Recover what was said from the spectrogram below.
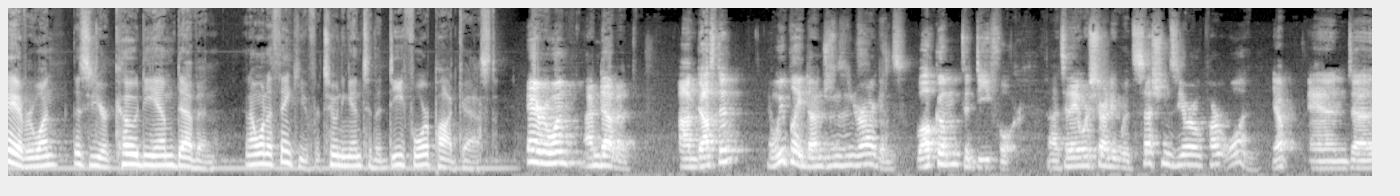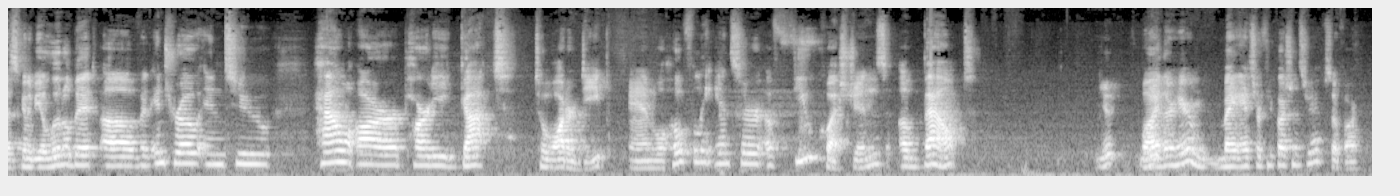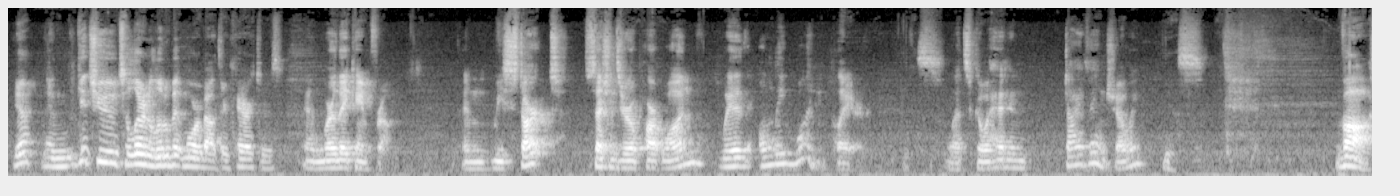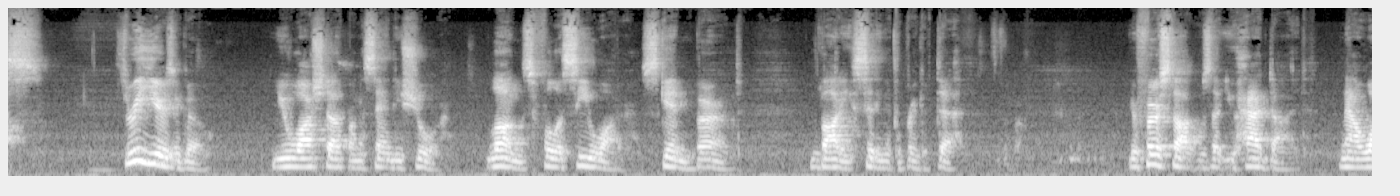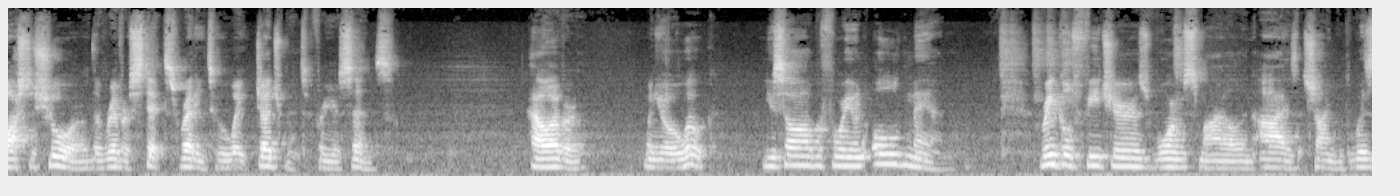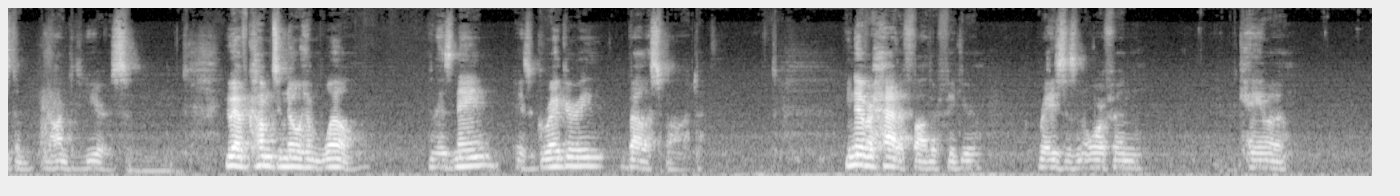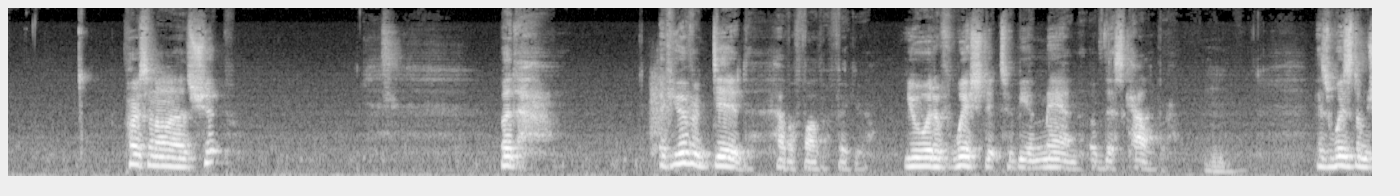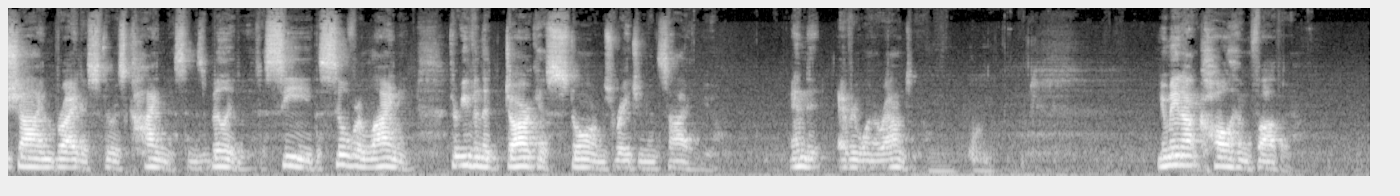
Hey everyone, this is your co DM Devin, and I want to thank you for tuning in to the D4 podcast. Hey everyone, I'm Devin, I'm Dustin. and we play Dungeons and Dragons. Welcome to D4. Uh, today we're starting with Session Zero, Part 1. Yep, and uh, this is going to be a little bit of an intro into how our party got to Waterdeep, and we'll hopefully answer a few questions about Yep. Why they're here. and May answer a few questions you have so far, Yeah, and get you to learn a little bit more about their characters. and where they came from. And we start Session Zero, Part One, with only one player. Yes. Let's go ahead and dive in, shall we? Yes. Voss, three years ago, you washed up on a sandy shore, lungs full of seawater, skin burned, body sitting at the brink of death. Your first thought was that you had died, now washed ashore of the river Styx, ready to await judgment for your sins. However, when you awoke, you saw before you an old man, wrinkled features, warm smile, and eyes that shine with wisdom beyond his years. You have come to know him well, and his name is Gregory Valismod. You never had a father figure, raised as an orphan, became a person on a ship. But if you ever did have a father figure, you would have wished it to be a man of this caliber. Hmm. His wisdom shined brightest through his kindness and his ability to see the silver lining through even the darkest storms raging inside of you and everyone around you. You may not call him father,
